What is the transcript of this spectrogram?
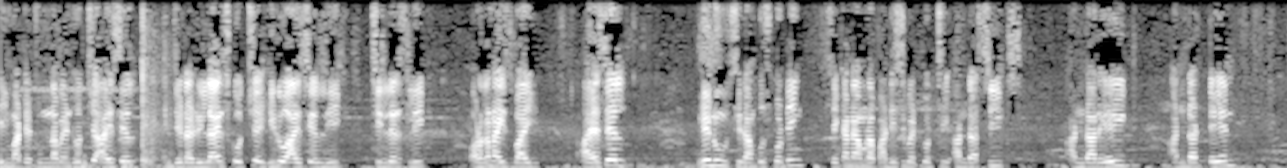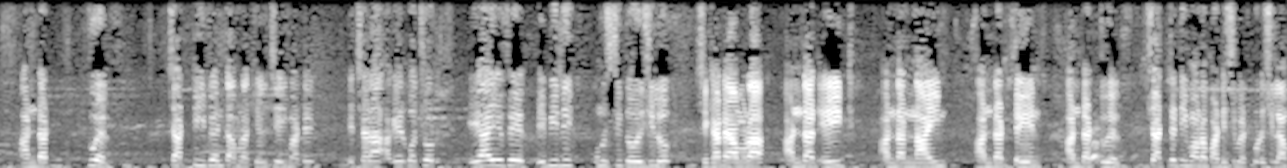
এই মাঠে টুর্নামেন্ট হচ্ছে আইএসএল যেটা রিলায়েন্স করছে Hero ISL league children's league organise by ISL venue Serampore sporting সেখানে আমরা পার্টিসিপেট করছি under six under eight under ten under twelve চারটি ইভেন্ট আমরা খেলছি এই মাঠে। এছাড়া আগের বছর এআইএফএ বেবি লিগ অনুষ্ঠিত হয়েছিল। সেখানে আমরা under eight under nine under ten under twelve চারটে টিম আমরা পার্টিসিপেট করেছিলাম।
